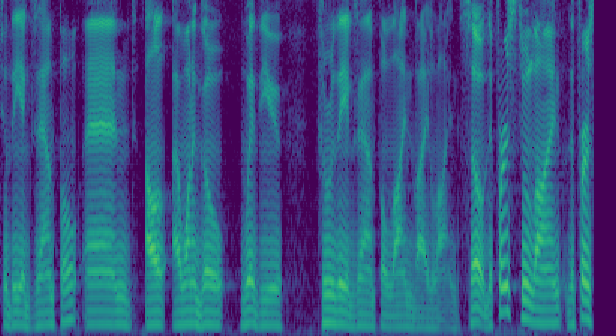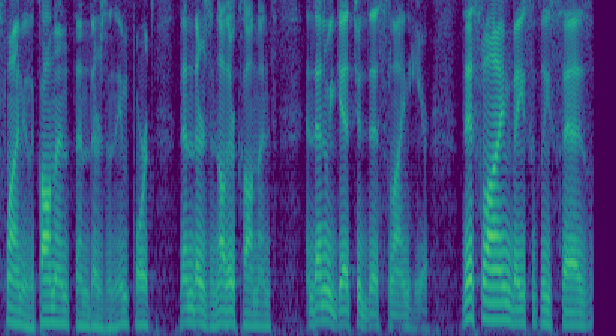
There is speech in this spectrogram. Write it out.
to the example, and I'll, I want to go with you through the example line by line. So the first two line, the first line is a comment, then there's an import, then there's another comment, and then we get to this line here. This line basically says,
